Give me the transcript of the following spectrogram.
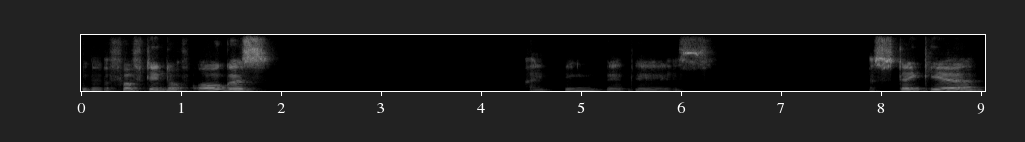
to the 15th of August. I think that there's a stake here.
